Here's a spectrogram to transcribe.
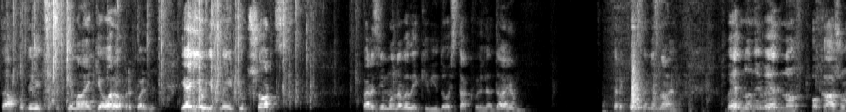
Так, подивіться, це такі маленькі орео прикольні. Я їв їх на YouTube Shorts. Тепер з'їмо на велике відео. Ось так виглядає. Прикольно, не знаю. Видно, не видно, покажу.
